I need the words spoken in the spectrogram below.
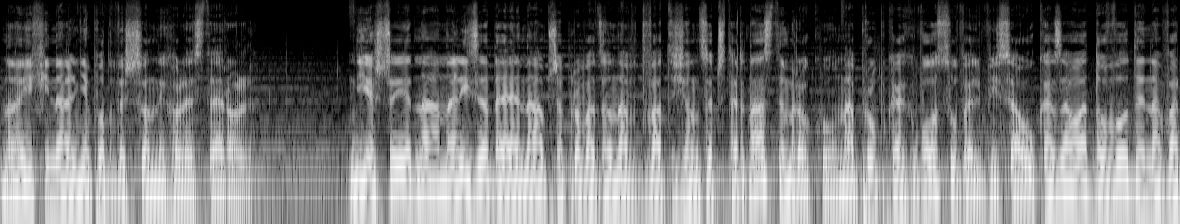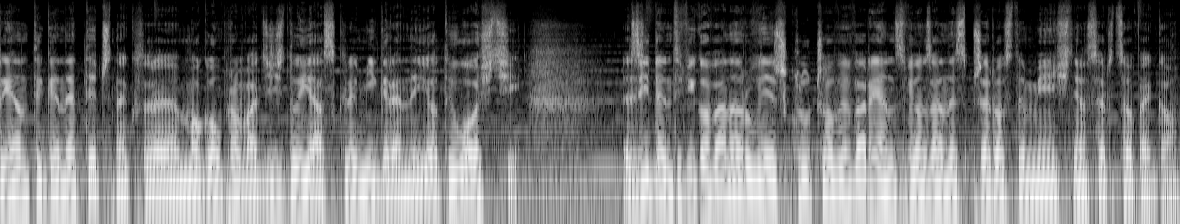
no i finalnie podwyższony cholesterol. Jeszcze jedna analiza DNA przeprowadzona w 2014 roku na próbkach włosów Elvisa ukazała dowody na warianty genetyczne, które mogą prowadzić do jaskry, migreny i otyłości. Zidentyfikowano również kluczowy wariant związany z przerostem mięśnia sercowego.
